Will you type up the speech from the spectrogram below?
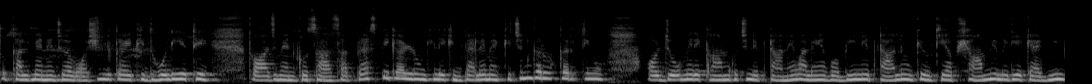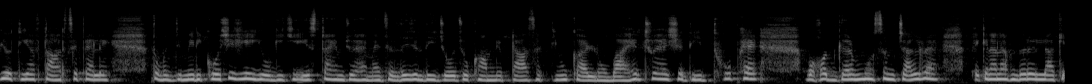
तो कल मैंने जो है वॉशिंग लगाई थी, धो लिए थे तो आज मैं इनको साथ साथ प्रेस भी कर लूँगी, लेकिन पहले मैं किचन का रुख करती हूँ। और जो मेरे काम कुछ निपटाने वाले हैं, वो भी निपटा लूँ, क्योंकि अब शाम में मेरी अकेडमी भी होती है अवतार से पहले। तो मुझे, मेरी कोशिश यही होगी कि इस टाइम जो है मैं जल्दी जल्दी जो जो काम निपटा सकती हूँ, कर लूँ। बाहर जो है शदीद धूप है, बहुत गर्म मौसम चल रहा है, लेकिन अलहमदिल्ला कि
